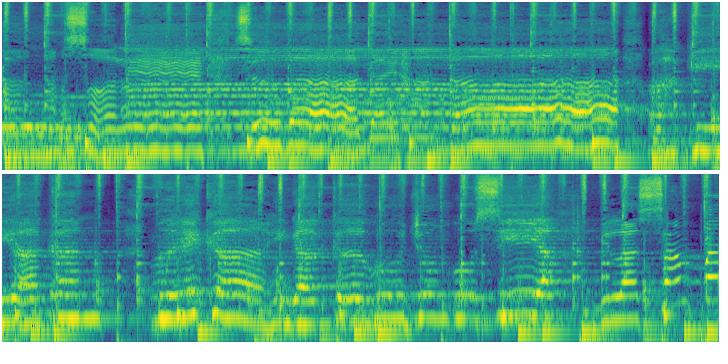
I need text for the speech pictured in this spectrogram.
anak soleh sebagai harta bahagiakan mereka hingga ke hujung usia. Bila sampai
